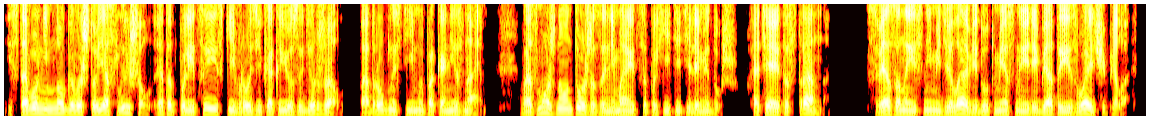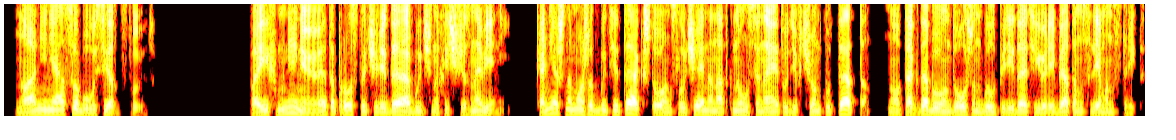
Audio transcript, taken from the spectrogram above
Из того немногого, что я слышал, этот полицейский вроде как ее задержал. Подробностей мы пока не знаем. Возможно, он тоже занимается похитителями душ. Хотя это странно. Связанные с ними дела ведут местные ребята из Уайчепела, но они не особо усердствуют. По их мнению, это просто череда обычных исчезновений. Конечно, может быть и так, что он случайно наткнулся на эту девчонку Таттон, но тогда бы он должен был передать ее ребятам с Лемон-стрит.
